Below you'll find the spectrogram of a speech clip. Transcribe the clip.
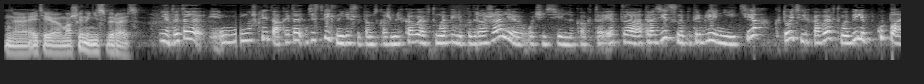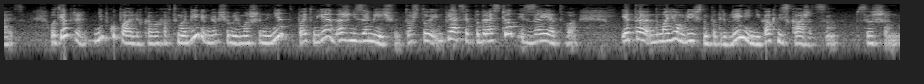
а, эти машины, не собирается. Нет, это немножко не так. Это действительно, если там, скажем, легковые автомобили подорожали очень сильно как-то, это отразится на потреблении тех, кто эти легковые автомобили покупает. Вот я, например, не покупаю легковых автомобилей, у меня вообще у меня машины нет, поэтому я даже не замечу. То, что инфляция подрастет из-за этого, это на моем личном потреблении никак не скажется совершенно.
